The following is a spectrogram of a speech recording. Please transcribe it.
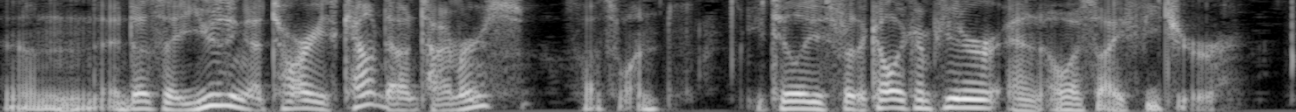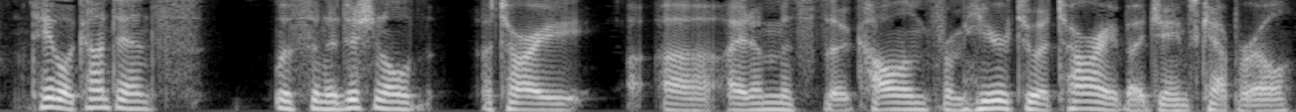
And it does say using Atari's countdown timers, so that's one. Utilities for the color computer and OSI feature. Table of contents lists an additional Atari uh, item. It's the column From Here to Atari by James Capparell.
